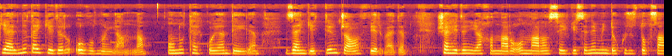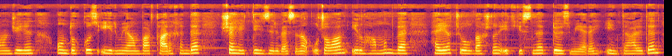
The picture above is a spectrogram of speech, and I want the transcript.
gəlini də gedir oğlunun yanına. Onu tək qoyan deyiləm. Zəng etdim, cavab vermədi. Şəhidin yaxınları onların sevgisini 1990-cı ilin 19-20 yanvar tarixində şəhidlik zirvəsinə ucalan ilhamın və həyat yoldaşının itkisinə dözməyərək intihar edən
